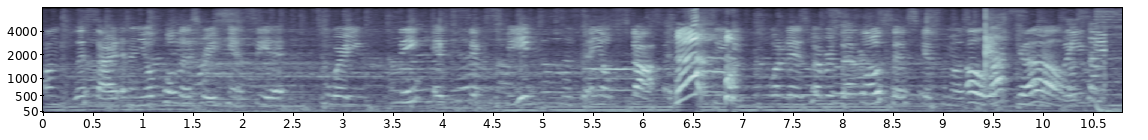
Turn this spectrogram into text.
on this side, and then you'll pull this where you can't see it to where you think it's six feet, and you'll stop and see what it is. Whoever's the closest gets the most. Oh, let's go. But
